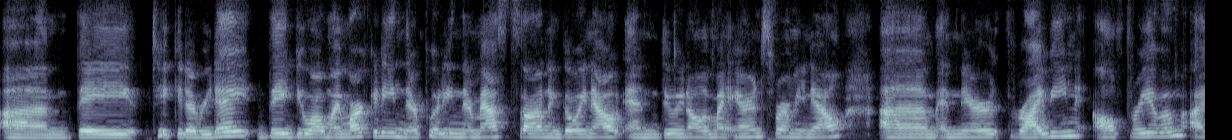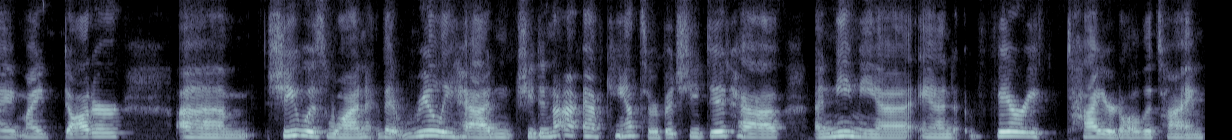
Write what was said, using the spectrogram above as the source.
Um, they take it every day. They do all my marketing. They're putting their masks on and going out and doing all of my errands for me now. Um, and they're thriving, all three of them. I, my daughter, um, she was one that really had, she did not have cancer, but she did have anemia and very tired all the time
